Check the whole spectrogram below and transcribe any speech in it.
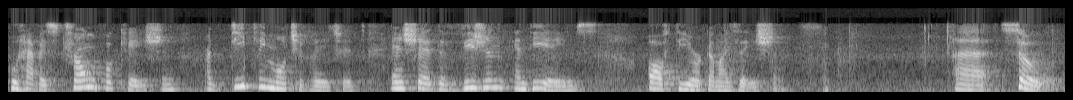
who have a strong vocation, are deeply motivated, and share the vision and the aims of the organization. Uh, so,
